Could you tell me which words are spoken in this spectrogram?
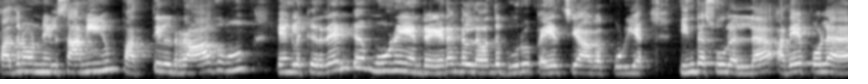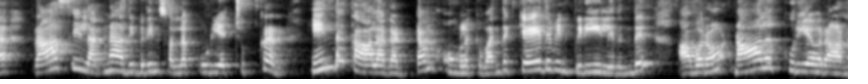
பதினொன்னில் சனியும் பத்தில் ராகுவும் எங்களுக்கு ரெண்டு மூணு என்ற இடங்களில் வந்து குரு பயிற்சி ஆகக்கூடிய இந்த சூழலில் அதே போல் ராசி லக்ன அதிபதின்னு சொல்லக்கூடிய சுக்ரன் இந்த காலகட்டம் உங்களுக்கு வந்து கேதுவின் பிடியிலிருந்து அவரும் நாளுக்குரியவரான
